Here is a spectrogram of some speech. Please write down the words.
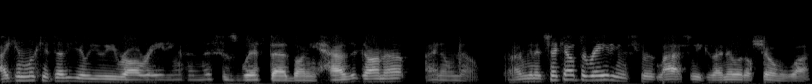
I can look at WWE Raw ratings, and this is with Bad Bunny. Has it gone up? I don't know. I'm going to check out the ratings for last week because I know it'll show me. Watch.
